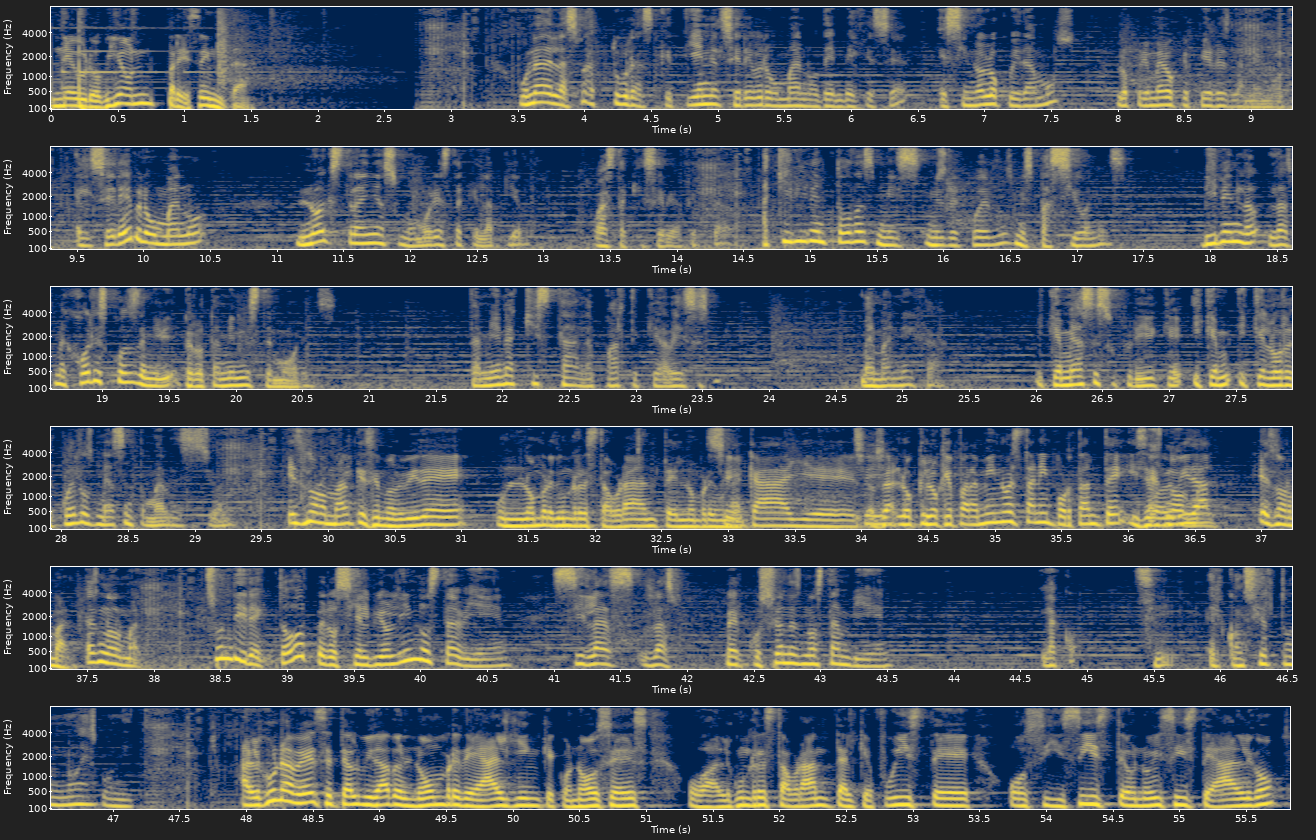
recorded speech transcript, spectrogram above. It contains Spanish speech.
Neurobión presenta. Una de las facturas que tiene el cerebro humano de envejecer es si no lo cuidamos, lo primero que pierde es la memoria. El cerebro humano no extraña su memoria hasta que la pierde o hasta que se ve afectado. Aquí viven todos mis, mis recuerdos, mis pasiones, viven las mejores cosas de mi vida, pero también mis temores. También aquí está la parte que a veces me maneja y que me hace sufrir y, que, y que los recuerdos me hacen tomar decisiones. Es normal que se me olvide un nombre de un restaurante, el nombre de una calle. O sea, lo que, lo que para mí no es tan importante y se me olvida, es normal. Es normal. Es un director, pero si el violín no está bien, si las, las percusiones no están bien, la, sí, el concierto no es bonito. ¿Alguna vez se te ha olvidado el nombre de alguien que conoces o algún restaurante al que fuiste o si hiciste o no hiciste algo?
